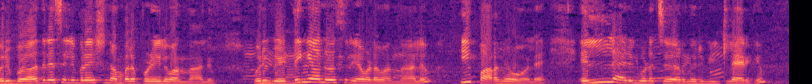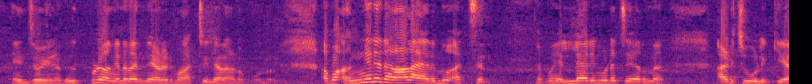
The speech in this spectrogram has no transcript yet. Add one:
ഒരു ബർത്ത്ഡേ സെലിബ്രേഷൻ അമ്പലപ്പുഴയിൽ വന്നാലും ഒരു വെഡിങ് ആനിവേഴ്സറി അവിടെ വന്നാലും ഈ പറഞ്ഞ പോലെ എല്ലാവരും കൂടെ ചേർന്ന് ഒരു വീട്ടിലായിരിക്കും എൻജോയ് ചെയ്യുന്നത്. ഇപ്പോഴും അങ്ങനെ തന്നെയാണ് ഒരു മാറ്റമില്ലാതാണ് പോകുന്നത്. അപ്പോൾ അങ്ങനെ ഒരാളായിരുന്നു അച്ഛൻ. അപ്പോൾ എല്ലാവരും കൂടെ ചേർന്ന് അടിച്ചു പൊളിക്കുക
